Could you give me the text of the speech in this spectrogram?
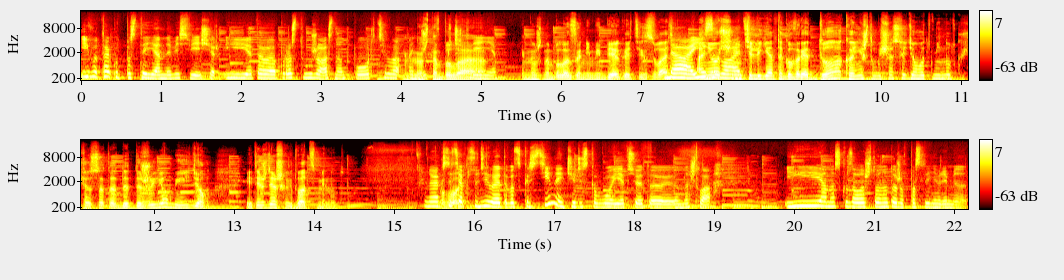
И вот так вот постоянно весь вечер. И это просто ужасно портило Им нужно было, и нужно было за ними бегать и звать. Да, и Они звать. очень интеллигентно говорят, да, конечно, мы сейчас идем вот минутку, сейчас это д- дожуем и идем. И ты ждешь их 20 минут. Ну, я, кстати, Вот. обсудила это вот с Кристиной, через кого я все это нашла. И она сказала, что она тоже в последнее время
